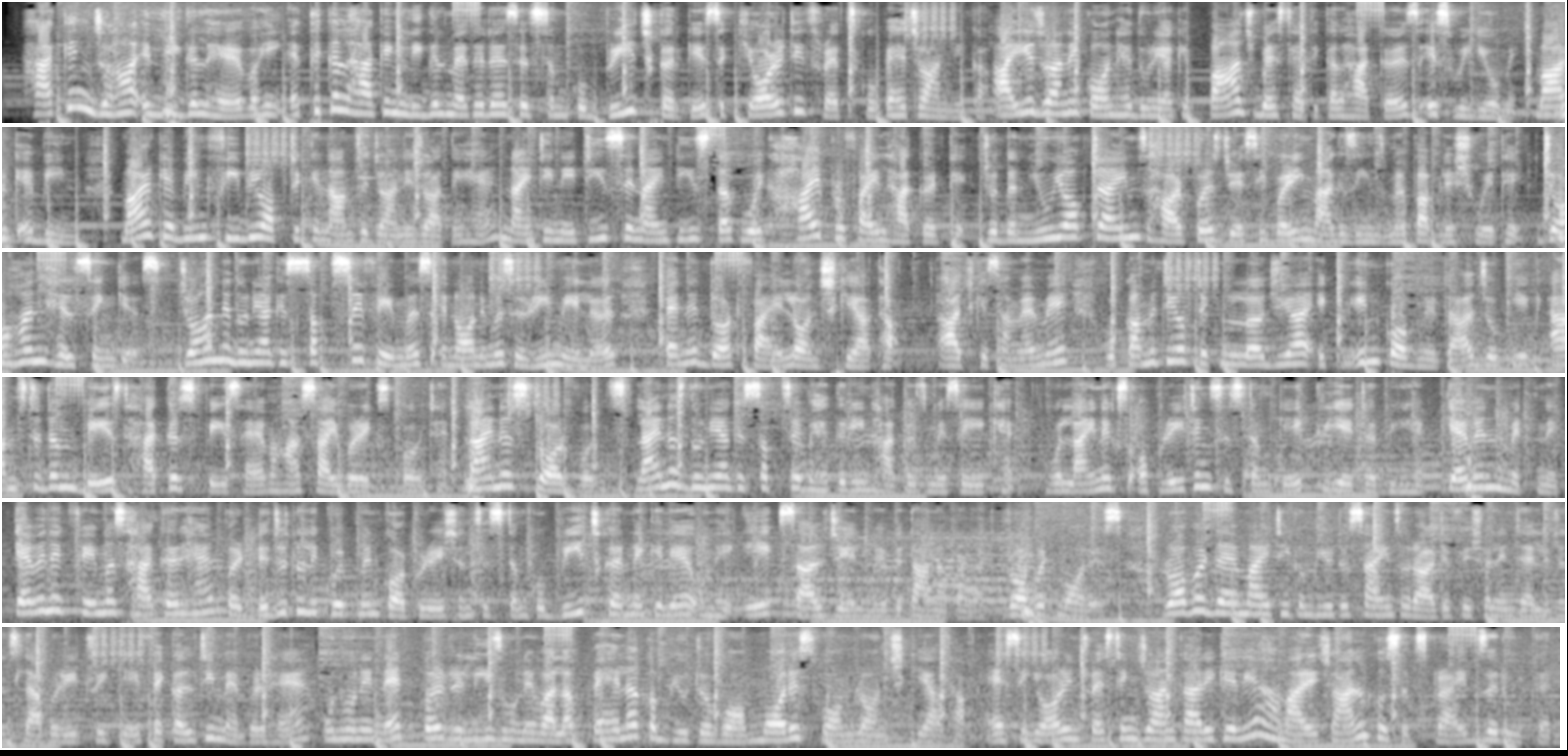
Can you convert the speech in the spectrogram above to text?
Hacking जहाँ illegal है, वहीं एथिकल हैकिंग लीगल मेथड है सिस्टम को ब्रीच करके सिक्योरिटी थ्रेट्स को पहचानने का। आइए जाने कौन है दुनिया के पाँच बेस्ट एथिकल हैकर्स इस वीडियो में। Mark Abene Mark Abene Phiber Optik के नाम से जाने जाते हैं। 1980s से 90s तक वो एक हाई प्रोफ़ाइल हैकर थे, जो द न्यूयॉर्क टाइम्स हार्पर्स जैसी बड़ी मैगजीन्स में पब्लिश हुए थे। जॉहन हिलसिंगियस जॉहन ने दुनिया के सबसे famous anonymous remailer penet dot launch किया था। आज के समय में वो कमिटी ऑफ़ टेक्नोलॉजिया एक इनकॉग्निटा जो कि एक एम्स्टरडम बेस्ड हैकर स्पेस है, वहाँ साइबर एक्सपर्ट है। लाइनस टॉरवल्स लाइनस दुनिया के सबसे बेहतरीन हैकर्स में से एक है। वो लाइनक्स ऑपरेटिंग सिस्टम के क्रिएटर भी हैं। केविन मिटनिक केविन एक फ़ेमस हैकर हैं, पर डिजिटल इक्विपमेंट कॉर्पोरेशन सिस्टम को ब्रीच करने के लिए उन्हें एक साल जेल में बिताना पड़ा। Robert Morris Robert the M computer science और आर्टिफिशियल इंटेलिजेंस लेबोरेटरी के फैकल्टी मेंबर हैं। उन्होंने नेट पर रिलीज़ होने वाला पहला computer worm Morris worm launch किया था। ऐसी और इंटरेस्टिंग जानकारी के लिए हमारे चैनल को सब्सक्राइब ज़रूर करें।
